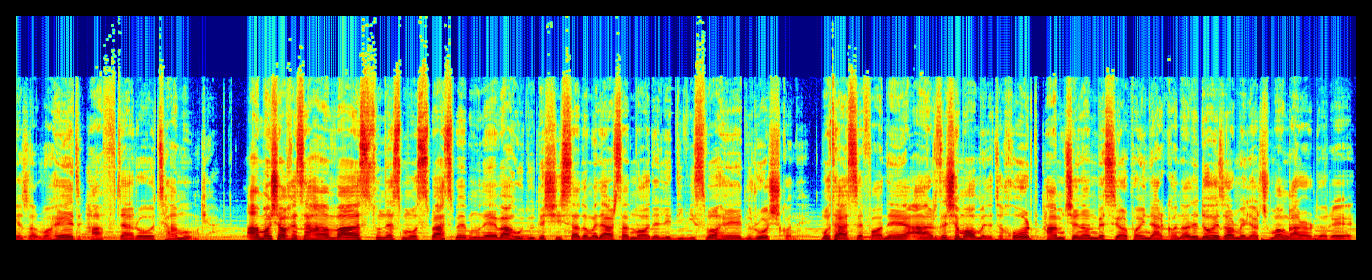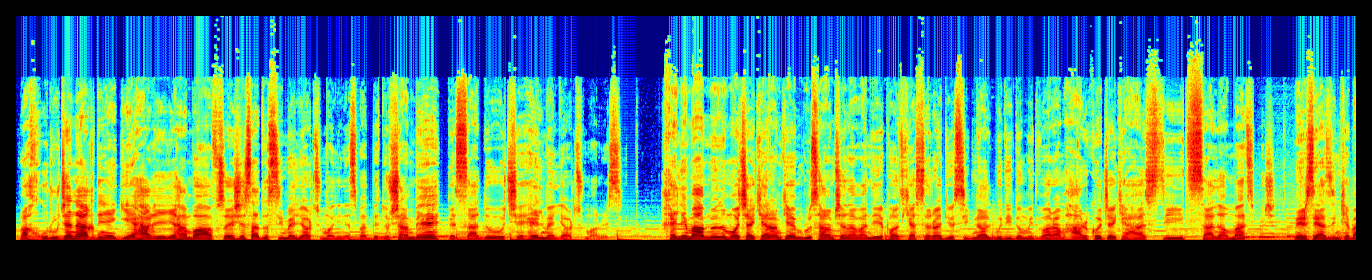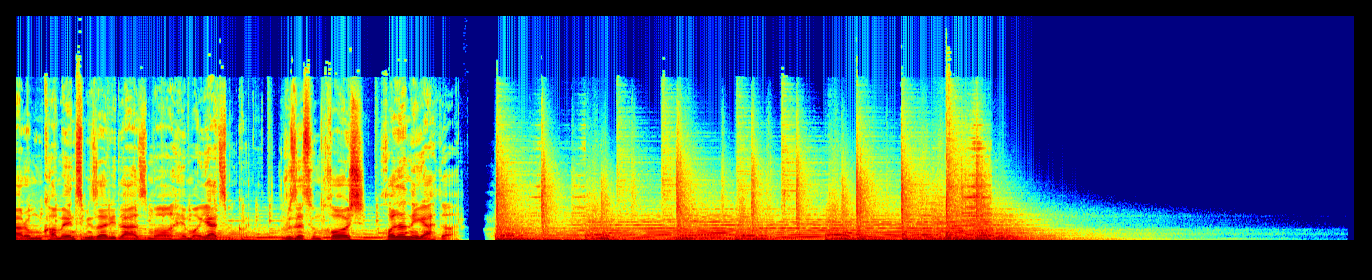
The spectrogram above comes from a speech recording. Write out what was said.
هزار واحد هفته رو تموم کرد. اما شاخص هموز تونست مثبت بمونه و حدود 6 درصد معادل 200 واحد رشد کنه. متاسفانه ارزش معاملات خرد همچنان بسیار پایین در کانال 2000 میلیارد تومان قرار داره و خروج نقدینگی حقیقی هم با افزایش 130 میلیارد تومانی نسبت به دوشنبه به 140 میلیارد تومان رسید. خیلی ممنون و متشکرم که امروز هم شنونده پادکست رادیو سیگنال بودید. امیدوارم هر کجا که هستید سلامت باشید. مرسی از اینکه برامون کامنت می‌ذارید و از ما حمایت می‌کنید. روزتون خوش. خدا نگهدار.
